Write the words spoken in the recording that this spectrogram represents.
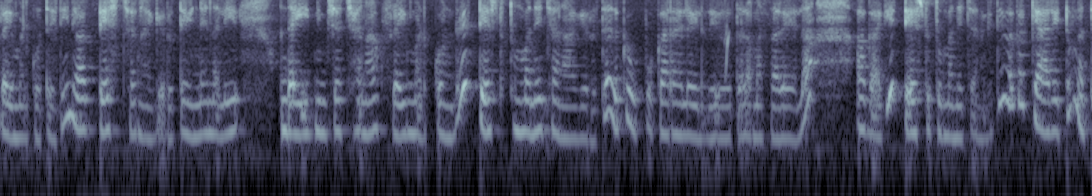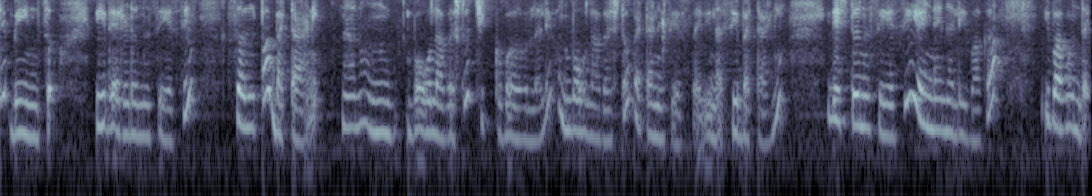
ಫ್ರೈ ಮಾಡ್ಕೊತಾ ಇದ್ದೀನಿ. ಇವಾಗ ಟೇಸ್ಟ್ ಚೆನ್ನಾಗಿರುತ್ತೆ. ಎಣ್ಣೆಯಲ್ಲಿ ಒಂದು ಐದು ನಿಮಿಷ ಚೆನ್ನಾಗಿ ಫ್ರೈ ಮಾಡಿಕೊಂಡ್ರೆ ಟೇಸ್ಟ್ ತುಂಬಾ ಚೆನ್ನಾಗಿರುತ್ತೆ. ಅದಕ್ಕೆ ಉಪ್ಪು, ಖಾರ ಎಲ್ಲ ಹಿಡಿದಿರುತ್ತಲ್ಲ ಮಸಾಲೆ ಎಲ್ಲ. ಹಾಗಾಗಿ ಟೇಸ್ಟ್ ತುಂಬಾ ಚೆನ್ನಾಗಿರುತ್ತೆ. ಇವಾಗ ಕ್ಯಾರೆಟು ಮತ್ತು ಬೀನ್ಸು ಇದೆರಡನ್ನು ಸೇರಿಸಿ ಸ್ವಲ್ಪ ಬಟಾಣಿ. ನಾನು ಒಂದು ಬೌಲ್ ಆಗೋಷ್ಟು, ಚಿಕ್ಕ ಬೌಲಲ್ಲಿ ಒಂದು ಬೌಲ್ ಆಗೋಷ್ಟು ಬಟಾಣಿ ಸೇರಿಸ್ತಾ ಇದ್ದೀನಿ. ಹಸಿ ಬಟಾಣಿ. ಇದಿಷ್ಟನ್ನು ಸೇರಿಸಿ ಎಣ್ಣೆಯಲ್ಲಿ ಇವಾಗ ಇವಾಗ ಒಂದು,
